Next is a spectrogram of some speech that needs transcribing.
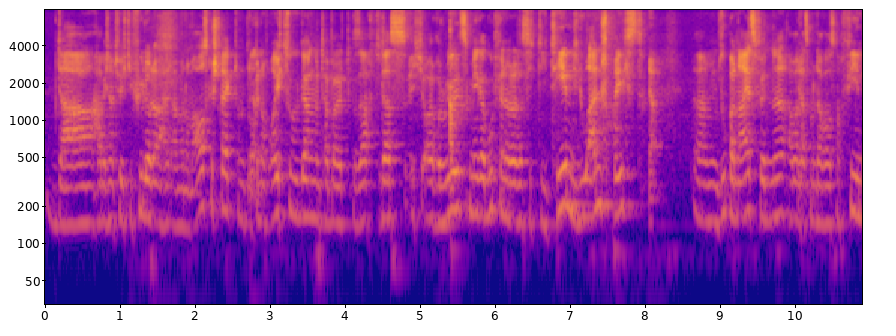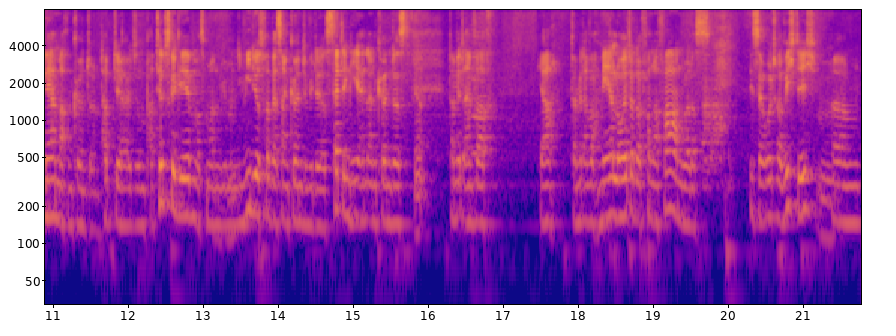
da habe ich natürlich die Fühler da halt einfach nochmal ausgestreckt und ja. bin auf euch zugegangen und habe halt gesagt, dass ich eure Reels mega gut finde oder dass ich die Themen, die du ansprichst, ja. ähm, super nice finde, aber ja. dass man daraus noch viel mehr machen könnte. Und habt dir halt so ein paar Tipps gegeben, was man, wie man die Videos verbessern könnte, wie du das Setting hier ändern könntest, damit einfach, ja, damit einfach mehr Leute davon erfahren, weil das ist ja ultra wichtig. Mhm. Ähm,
